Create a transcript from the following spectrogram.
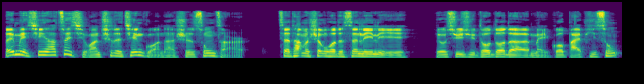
北美新鸭最喜欢吃的坚果呢是松子儿，在它们生活的森林里有许许多多的美国白皮松。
